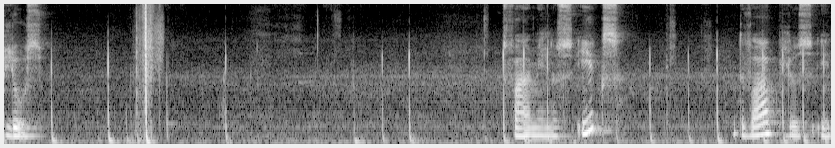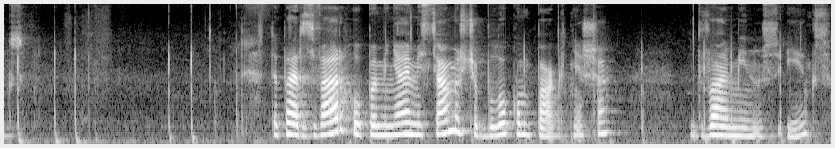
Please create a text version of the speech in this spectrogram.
плюс. 2 мінус х, 2 плюс х. Тепер зверху поміняю місцями, щоб було компактніше. 2 мінус х.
